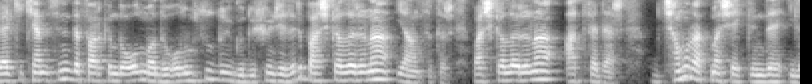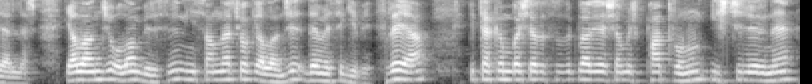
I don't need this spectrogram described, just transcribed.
belki kendisinin de farkında olmadığı olumsuz duygu, düşünceleri başkalarına yansıtır. Başkalarına atfeder. Çamur atma şeklinde ilerler. Yalancı olan birisinin insanlar çok yalancı demesi gibi. Veya bir takım başarısızlıklar yaşamış patronun işçilerine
